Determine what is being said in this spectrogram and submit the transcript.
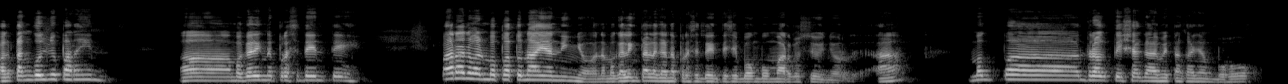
pagtanggol nyo pa rin. Ah, magaling na presidente. Para naman mapatunayan ninyo na magaling talaga na presidente si Bongbong Marcos Jr., ah, magpa-drug test siya gamit ang kanyang buhok.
